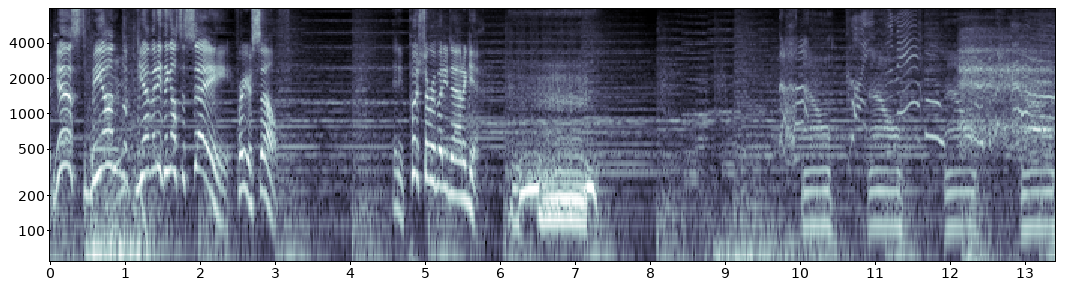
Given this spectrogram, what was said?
Yes, beyond. The, do you have anything else to say for yourself? And he pushed everybody down again. no. No. No. No.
